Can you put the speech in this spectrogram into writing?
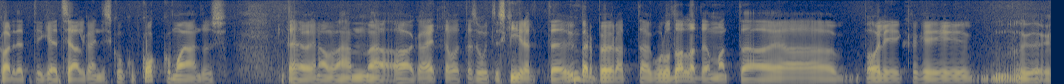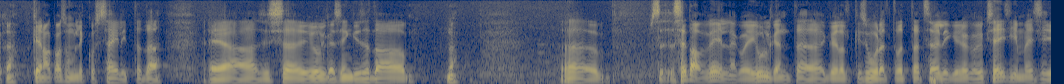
kardetigi, et sealkandis kukub kokku majandus enam-vähem, aga ettevõte suutis kiirelt ümber pöörata, kulud alla tõmmata ja oli ikkagi noh, kena kasumlikkust säilitada. ja siis julgesingi seda seda veel nagu ei julgenud äh, küllaltki suurelt võtta, et see oligi nagu üks esimesi,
